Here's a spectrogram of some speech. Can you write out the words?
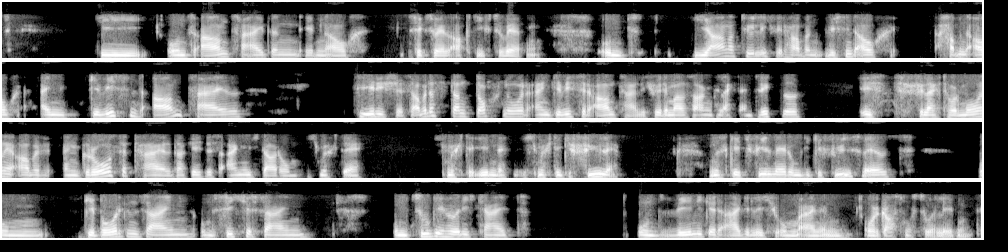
die uns antreiben, eben auch sexuell aktiv zu werden. Und ja, natürlich, wir haben, wir sind auch, haben auch einen gewissen Anteil tierisches, aber das ist dann doch nur ein gewisser Anteil. Ich würde mal sagen, vielleicht ein Drittel ist vielleicht Hormone, aber ein großer Teil, da geht es eigentlich darum, ich möchte, ich möchte, ich möchte Gefühle. Und es geht viel mehr um die Gefühlswelt, um Geborgensein, um Sichersein, um Zugehörigkeit und weniger eigentlich um einen Orgasmus zu erleben.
